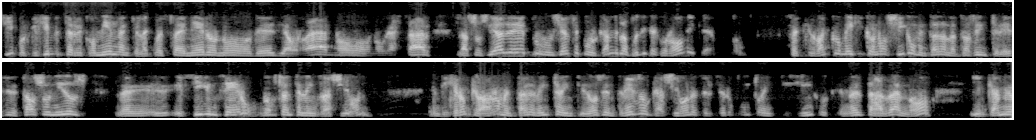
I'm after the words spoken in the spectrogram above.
sí, porque siempre te recomiendan que la cuesta de enero no debes de ahorrar, no, no gastar. La sociedad debe pronunciarse por el cambio de la política económica. O sea, que el Banco de México no siga aumentando la tasa de interés. En Estados Unidos eh, sigue en cero, no obstante la inflación. dijeron que van a aumentar el 2022 en tres ocasiones, el 0.25, que no es nada, ¿no? y en cambio,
